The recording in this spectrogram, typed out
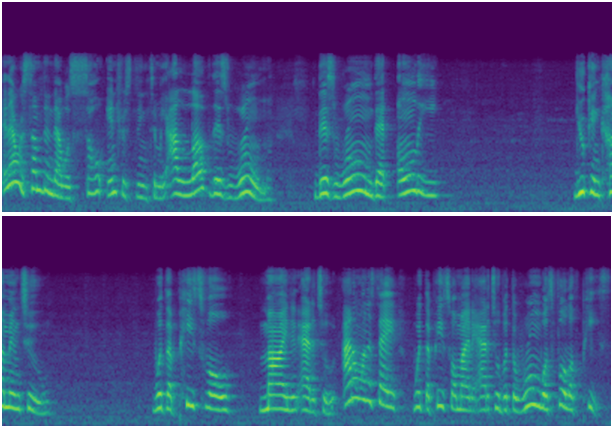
And there was something that was so interesting to me. I love this room. This room that only you can come into with a peaceful mind and attitude. I don't want to say with a peaceful mind and attitude, but the room was full of peace,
